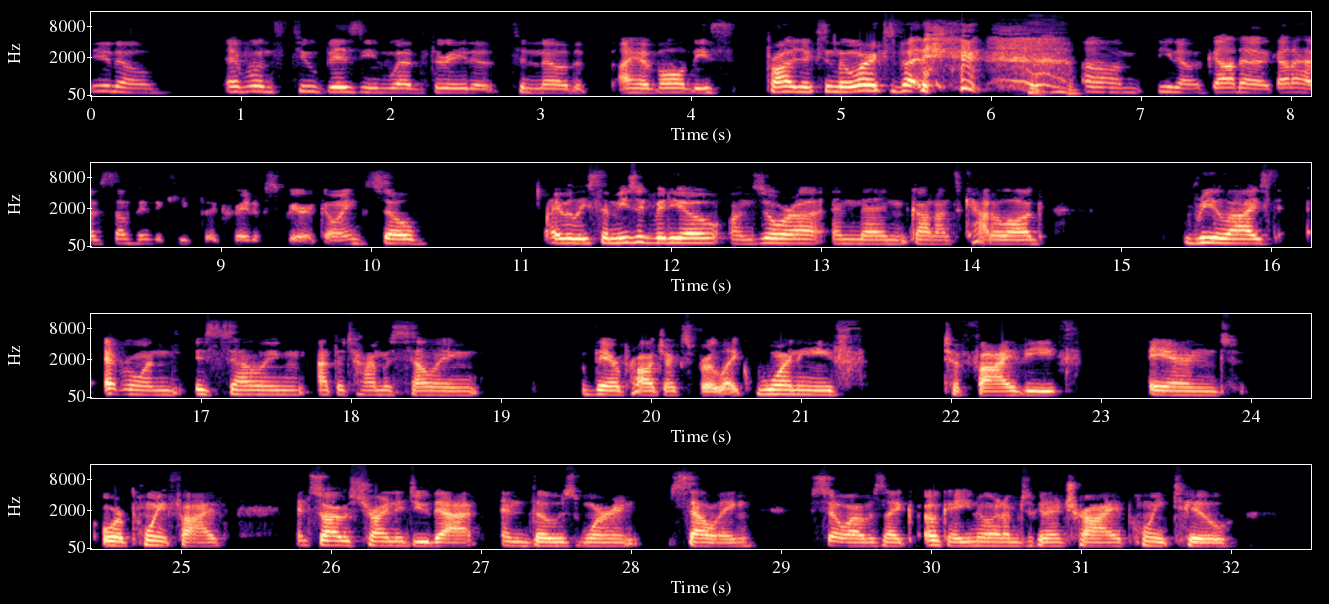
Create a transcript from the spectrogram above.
you know, everyone's too busy in Web3 to, to know that I have all these projects in the works, but um, you know, gotta gotta have something to keep the creative spirit going. So I released a music video on Zora and then got onto catalog. Realized everyone is selling at the time was selling their projects for like one ETH to five ETH and or 0.5. And so I was trying to do that and those weren't selling. So I was like, okay, you know what? I'm just going to try 0.2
